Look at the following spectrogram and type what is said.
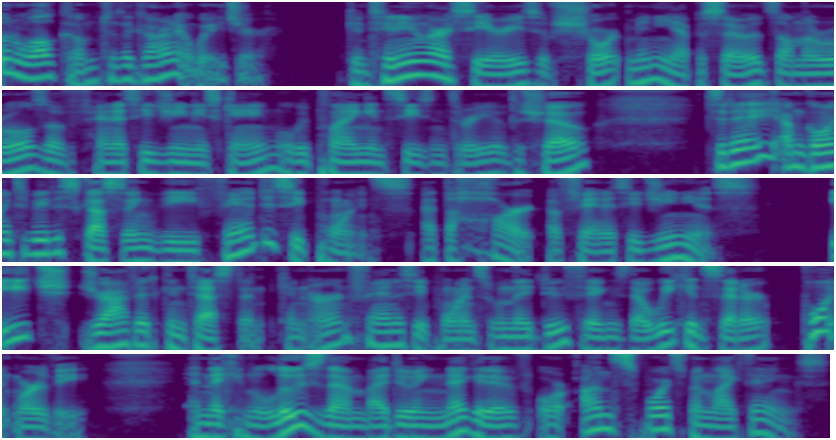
and welcome to the Garnet Wager. Continuing our series of short mini episodes on the rules of the Fantasy Genius game we'll be playing in season 3 of the show. Today I'm going to be discussing the fantasy points at the heart of Fantasy Genius. Each drafted contestant can earn fantasy points when they do things that we consider point worthy, and they can lose them by doing negative or unsportsmanlike things.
